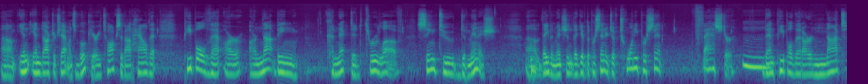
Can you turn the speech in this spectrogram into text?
Um, in in Dr. Chapman's book here, he talks about how that people that are are not being connected through love seem to diminish. Uh, they even mentioned they give the percentage of twenty percent faster mm. than people that are not.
